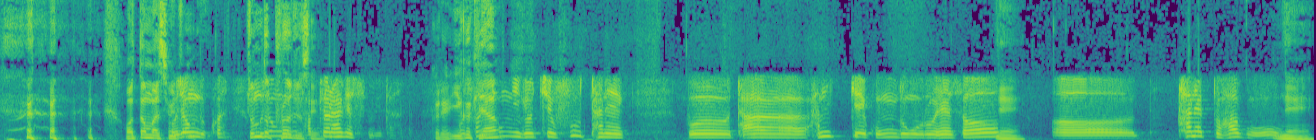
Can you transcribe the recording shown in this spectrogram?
어떤 그 말씀이죠? 정도 좀더 그 풀어주세요. 답변하겠습니다. 그래 이거 뭐 그냥 총리 교체 후 탄핵 뭐 다 함께 공동으로 해서 네, 어 탄핵도 하고 네,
